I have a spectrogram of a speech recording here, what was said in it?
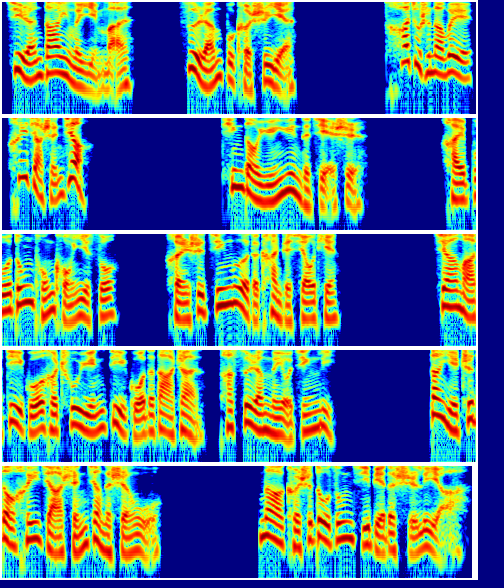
既然答应了隐瞒，自然不可失言。他就是那位黑甲神将。听到云云的解释，海波东瞳孔一缩，很是惊愕的看着萧天。加玛帝国和出云帝国的大战，他虽然没有经历。但也知道黑甲神将的神武，那可是斗宗级别的实力啊！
